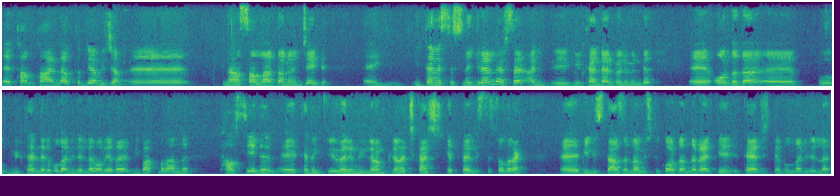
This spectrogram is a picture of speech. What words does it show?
e, tam tarihini hatırlayamayacağım. E, finansallardan önceydi. E, internet sitesine girerlerse hani e, bültenler bölümünde e, orada da e, bu bültenleri bulabilirler. Oraya da bir bakmalarını tavsiye ederim. E, temettü verimliliği ön plana çıkan şirketler listesi olarak e, bir liste hazırlamıştık. Oradan da belki tercihte bulunabilirler.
